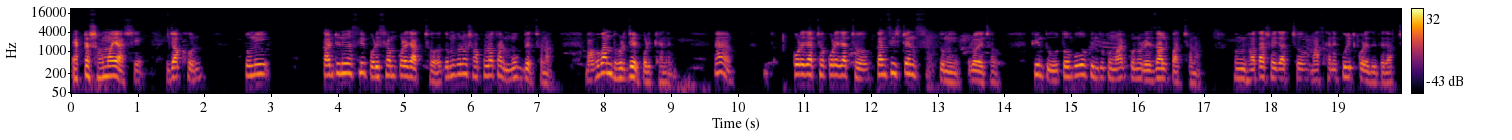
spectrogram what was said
একটা সময় আসে যখন তুমি কন্টিনিউয়াসলি পরিশ্রম করে যাচ্ছ, তুমি কোনো সফলতার মুখ দেখছ না। ভগবান ধৈর্যের পরীক্ষা নেন। হ্যাঁ? করে যাচ্ছ করে যাচ্ছ কনসিস্টেন্স তুমি রয়েছো। কিন্তু তবুও কিন্তু তোমার কোনো রেজাল্ট পাচ্ছ না। তুমি হতাশ হয়ে যাচ্ছ, মাঝখানে কুইট করে দিতে যাচ্ছ।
